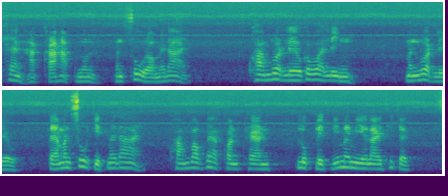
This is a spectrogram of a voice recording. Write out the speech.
แข้งหักขาหักนั่นมันสู้เราไม่ได้ ความรวดเร็วก็ว่าลิง มันรวดเร็ว แต่มันสู้จิตไม่ได้ ความวอกแวกคอนแคลนลุกหลิกนี้ไม่มีอะไรที่จะแซ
